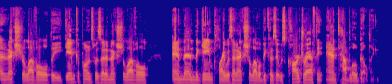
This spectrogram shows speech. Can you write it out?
an extra level the game components was at an extra level and then the gameplay was at an extra level because it was card drafting and tableau building.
